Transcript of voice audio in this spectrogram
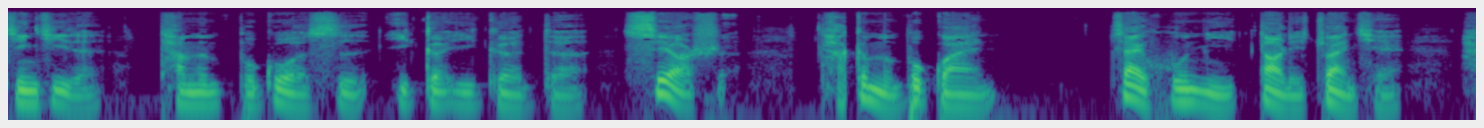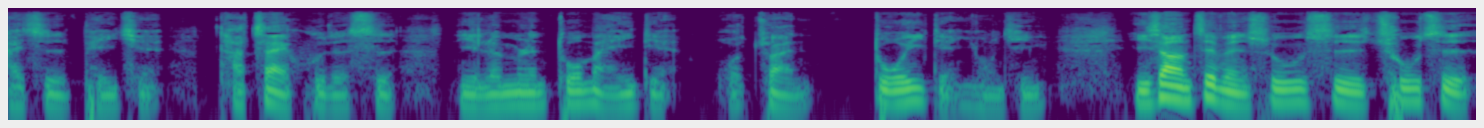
经纪人，他们不过是一个一个的 sales，他根本不管在乎你到底赚钱还是赔钱，他在乎的是你能不能多买一点，我赚多一点佣金。以上这本书是出自《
